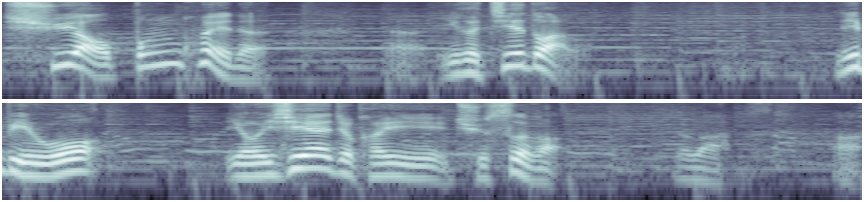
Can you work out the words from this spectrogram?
需要崩溃的呃一个阶段了？你比如有一些就可以娶四个，对吧？啊，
